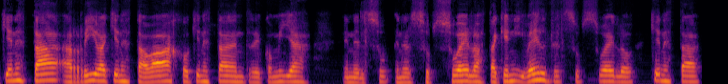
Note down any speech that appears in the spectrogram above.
quién está arriba, quién está abajo, quién está, entre comillas, en el, sub, en el subsuelo, hasta qué nivel del subsuelo, quién está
